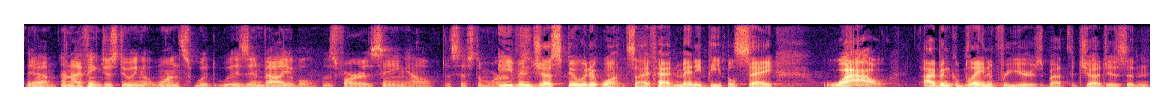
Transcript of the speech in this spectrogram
Yeah. And I think just doing it once would is invaluable as far as seeing how the system works. Even just doing it once. I've had many people say, "Wow, I've been complaining for years about the judges, and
